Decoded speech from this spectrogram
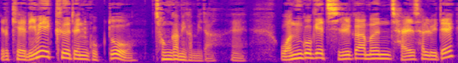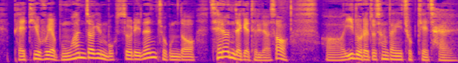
이렇게 리메이크 된 곡도 정감이 갑니다. 예. 원곡의 질감은 잘 살리되 베티 후의 몽환적인 목소리는 조금 더 세련되게 들려서 어, 이 노래도 상당히 좋게 잘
